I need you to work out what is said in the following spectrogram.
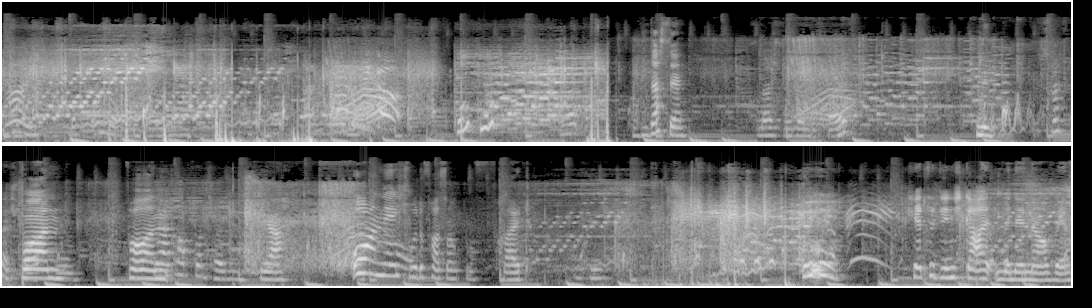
Nein, Was ist das denn? Spaß. Von- von, ja. Oh nee, ich wurde fast auch befreit. Oh, ich hätte den nicht gehalten, wenn er nah wäre.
